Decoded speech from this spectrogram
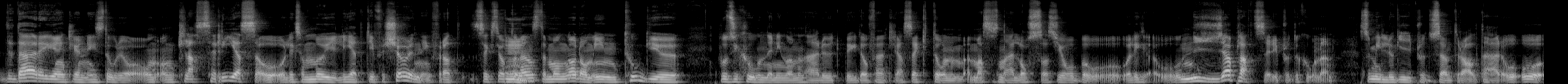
det där är egentligen en historia om, om klassresa och, och liksom möjlighet till försörjning. För att 68-vänster, mm. många av dem intog ju positionen inom den här utbyggda offentliga sektorn, massa sådana här låtsasjobb och, och, och, nya platser i produktionen, som illogiproducenter och allt det här. Och, och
